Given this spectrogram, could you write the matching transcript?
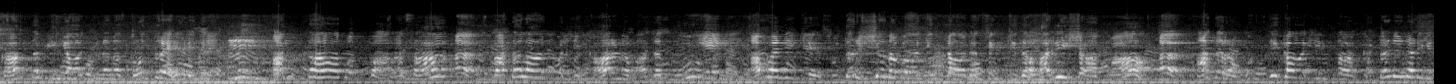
ಕಾರ್ತವೀರ್ಯಾರ್ಜುನನ ಸ್ತೋತ್ರ ಹೇಳಿದರೆ ಹ್ಮ್. ಅಂತಹ ಒಬ್ಬ ಅರಸ ಬದಲಾಗುವಲ್ಲಿ ಕಾರಣವಾದದ್ದು? ಅವನಿಗೆ ಸುದರ್ಶನವಾಗಿದ್ದಾಗ ಸಿಕ್ಕಿದ ಹರಿಶಾಪ ಅದರ ಬುದ್ಧಿಗಾಗಿಂತ ಘಟನೆ ನಡೆಯಿತು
